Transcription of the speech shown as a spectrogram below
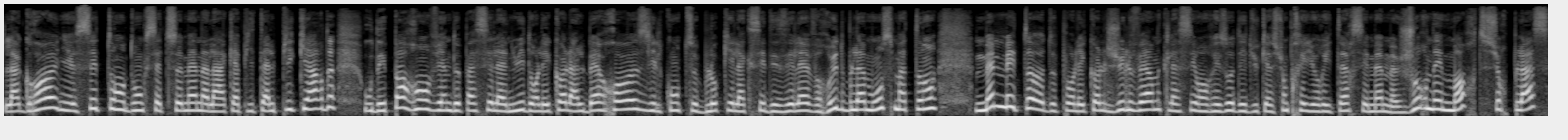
La grogne s'étend donc cette semaine à la capitale picarde, où des parents viennent de passer la nuit dans l'école Albert Rose. Ils comptent bloquer l'accès des élèves rue de Blamont ce matin. Même méthode pour l'école Jules Verne, classée en réseau d'éducation prioritaire. C'est même journée morte sur place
